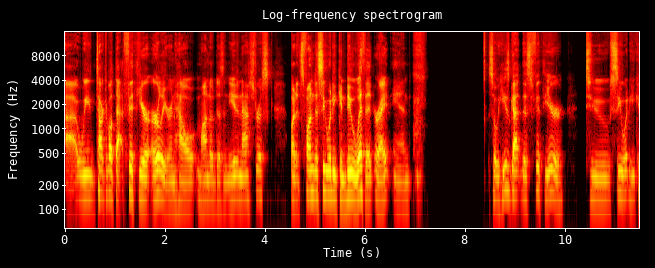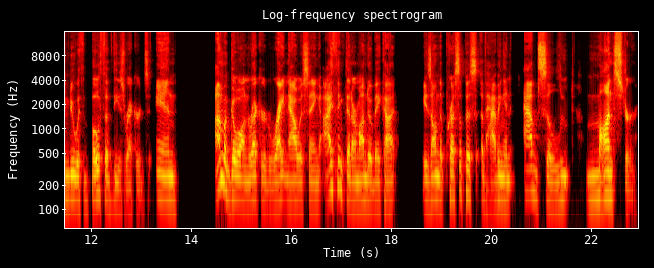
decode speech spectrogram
uh, we talked about that fifth year earlier and how Mondo doesn't need an asterisk but it's fun to see what he can do with it, right? And so he's got this fifth year to see what he can do with both of these records. And I'm gonna go on record right now as saying I think that Armando Bacot is on the precipice of having an absolute monster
